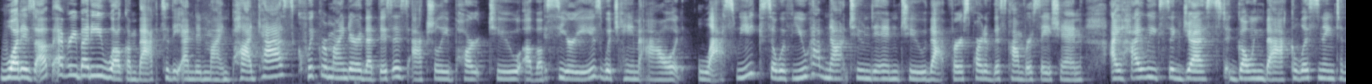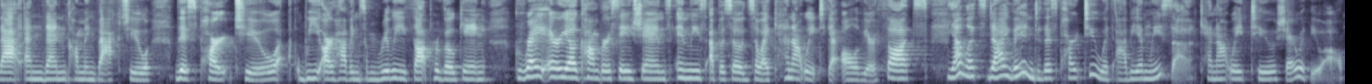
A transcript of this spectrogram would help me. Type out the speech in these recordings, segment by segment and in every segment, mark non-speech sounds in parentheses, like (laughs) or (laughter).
What is up, everybody? Welcome back to the End in Mind podcast. Quick reminder that this is actually part two of a series which came out last week. So if you have not tuned in to that first part of this conversation, I highly suggest going back, listening to that, and then coming back to this part two. We are having some really thought provoking gray area conversations in these episodes. So I cannot wait to get all of your thoughts. Yeah, let's dive into this part two with Abby and Lisa. Cannot wait to share with you all.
